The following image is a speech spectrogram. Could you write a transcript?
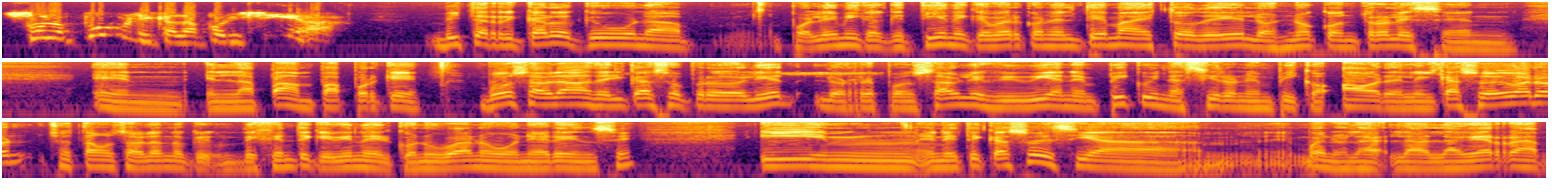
solo pública, la policía. Viste, Ricardo, que hubo una polémica que tiene que ver con el tema, esto de los no controles en, en, en, La Pampa, porque vos hablabas del caso Prodoliet, los responsables vivían en Pico y nacieron en Pico. Ahora, en el caso de Varón, ya estamos hablando de gente que viene del conurbano bonaerense y mm, en este caso decía, mm, bueno, la, la, guerra,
